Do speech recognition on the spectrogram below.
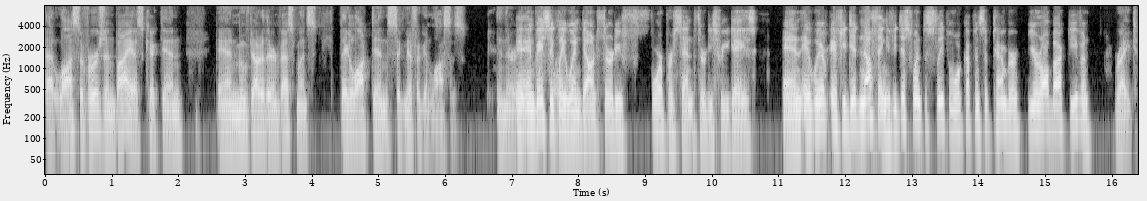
that loss aversion bias kicked in and moved out of their investments, they locked in significant losses in their. And, and basically went down 34%, 33 days. And it, if you did nothing, if you just went to sleep and woke up in September, you're all back to even. Right.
